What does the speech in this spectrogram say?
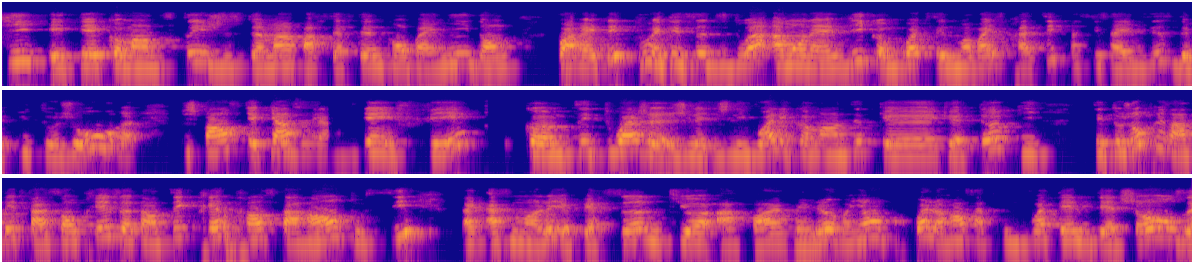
qui étaient commanditées justement par certaines compagnies. Donc, il faut arrêter de pointer ça du doigt, à mon avis, comme quoi que c'est une mauvaise pratique parce que ça existe depuis toujours. Puis je pense que quand c'est bien fait, comme, tu sais, toi, je, je, les, vois, les commandites que, que tu as, puis c'est toujours présenté de façon très authentique, très transparente aussi. à ce moment-là, il n'y a personne qui a à faire. Ben là, voyons, pourquoi Laurence voit telle ou telle chose?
